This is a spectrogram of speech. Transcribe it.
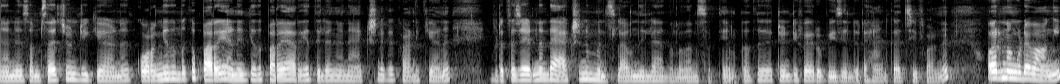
ഞാൻ സംസാരിച്ചുകൊണ്ടിരിക്കുകയാണ് കുറഞ്ഞതെന്നൊക്കെ പറയുകയാണ് എനിക്കത് പറയാൻ അറിയത്തില്ല. ഞാൻ ആക്ഷനൊക്കെ കാണിക്കുകയാണ്. ഇവിടുത്തെ ചേട്ടന്റെ ആക്ഷനും മനസ്സിലാവുന്നില്ല എന്നുള്ളതാണ് സത്യം. അത് ട്വന്റി ഫൈവ് റുപ്പീസിന്റെ ഒരു ഹാൻഡ് കച്ചീഫാണ് ഒരെണ്ണം കൂടെ വാങ്ങി.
